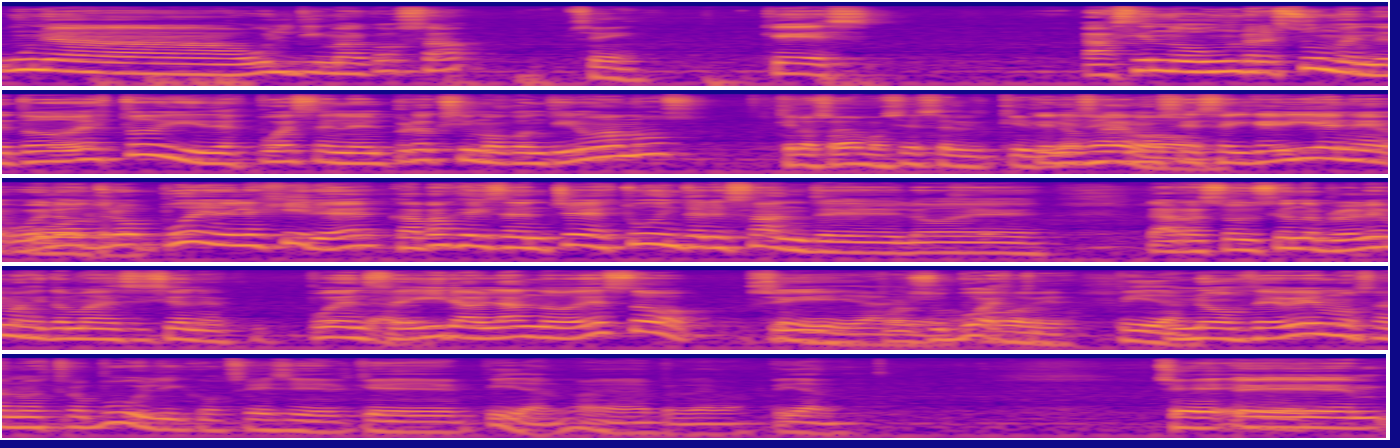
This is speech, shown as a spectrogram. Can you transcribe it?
una última cosa Sí, que es haciendo un resumen de todo esto y después en el próximo continuamos. que no sabemos si es el que, Que no viene sabemos o- si es el que viene o el otro. otro. Pueden elegir, ¿eh? Capaz que dicen, che, estuvo interesante lo de la resolución de problemas y toma de decisiones. ¿Pueden Claro. seguir hablando de eso? Sí, por supuesto. obvio. Pidan. Nos debemos a nuestro público. Sí, sí, el que pidan, no, hay problema, pidan. Che, eh, Eh,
